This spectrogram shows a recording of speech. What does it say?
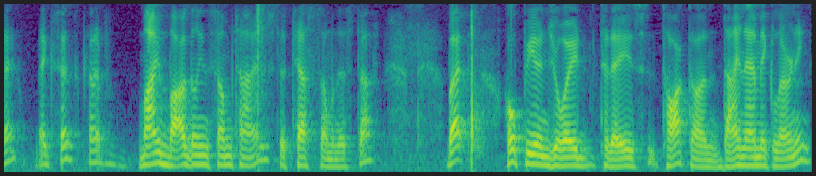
Okay, makes sense? Kind of mind-boggling sometimes to test some of this stuff. But hope you enjoyed today's talk on dynamic learning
